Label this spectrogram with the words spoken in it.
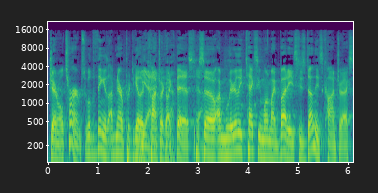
general terms?" Well, the thing is, I've never put together Yeah, a contract yeah, like this. yeah. So I'm literally texting one of my buddies who's done these contracts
